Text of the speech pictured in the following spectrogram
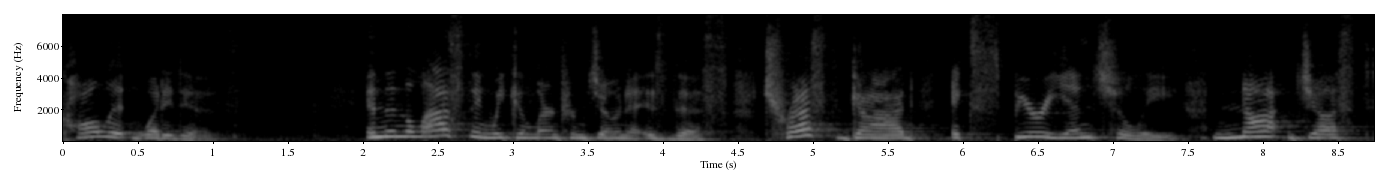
call it what it is. And then the last thing we can learn from Jonah is this trust God experientially, not just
